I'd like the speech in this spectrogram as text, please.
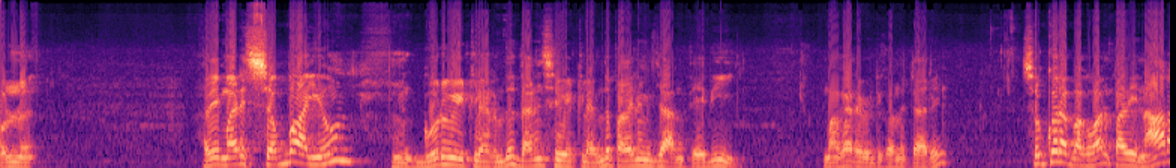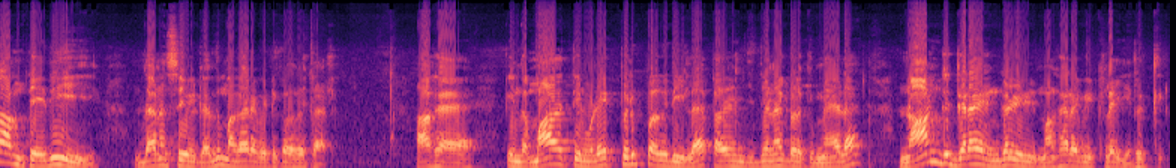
ஒன்று அதே மாதிரி செவ்வாயும் குரு வீட்டில் இருந்து தனுசு வீட்டில் இருந்து பதினஞ்சாம் தேதி மகர வீட்டுக்கு வந்துட்டார். சுக்கர பகவான் பதினாறாம் தேதி தனுசு வீட்டிலேருந்து மகர வீட்டுக்கு வந்துட்டார். ஆக இந்த மாதத்தினுடைய பிற்பகுதியில் பதினஞ்சு தினங்களுக்கு மேலே நான்கு கிரகங்கள் மகர வீட்டில் இருக்குது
